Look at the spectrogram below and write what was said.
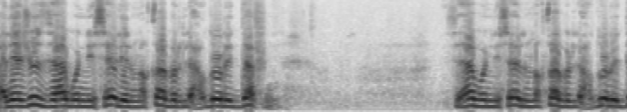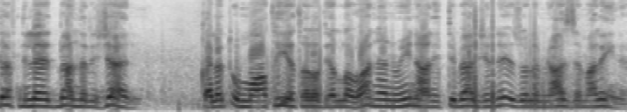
هل يجوز ذهاب النساء للمقابر لحضور الدفن؟ ذهاب النساء للمقابر لحضور الدفن لا يتبعن الرجال. قالت أم عطية رضي الله عنها نهينا عن اتباع الجنائز ولم يعزم علينا.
